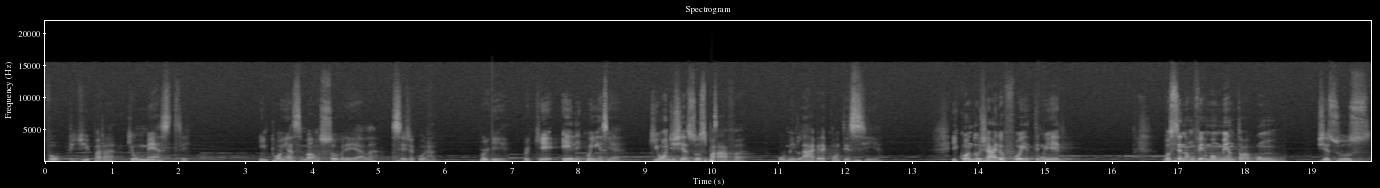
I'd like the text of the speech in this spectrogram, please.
vou pedir para que o mestre imponha as mãos sobre ela, seja curada. Por quê? Porque ele conhecia que onde Jesus passava, o milagre acontecia. E quando Jairo foi com ele, você não vê momento algum Jesus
